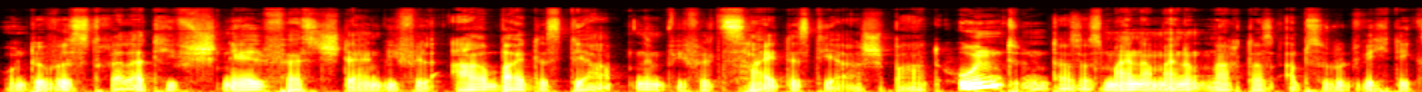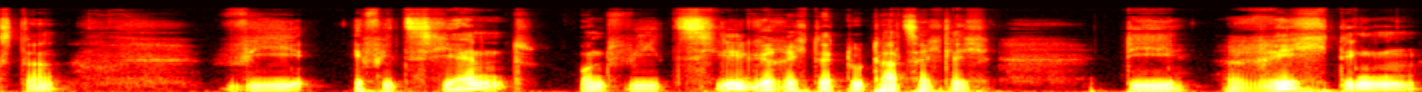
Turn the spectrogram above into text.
und du wirst relativ schnell feststellen, wie viel Arbeit es dir abnimmt, wie viel Zeit es dir erspart und, und das ist meiner Meinung nach das absolut Wichtigste, wie effizient und wie zielgerichtet du tatsächlich die richtigen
